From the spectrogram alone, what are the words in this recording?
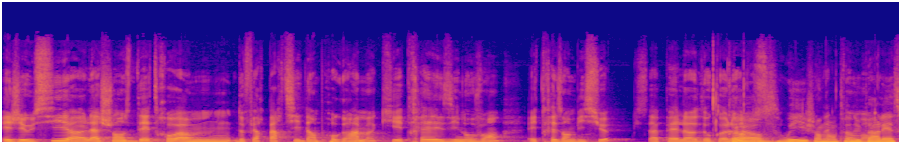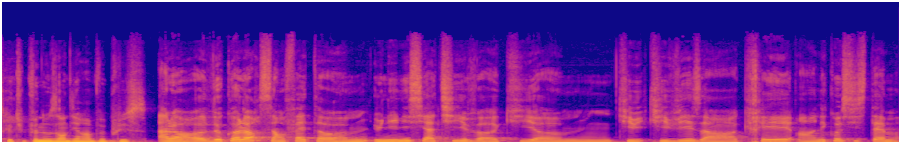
Et j'ai aussi la chance d'être, de faire partie d'un programme qui est très innovant et très ambitieux qui s'appelle euh, The Colors. oui, j'en ai entendu parler. Est-ce que tu peux nous en dire un peu plus? Alors, euh, The Colors, c'est en fait euh, une initiative qui, qui, qui, vise à créer un écosystème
